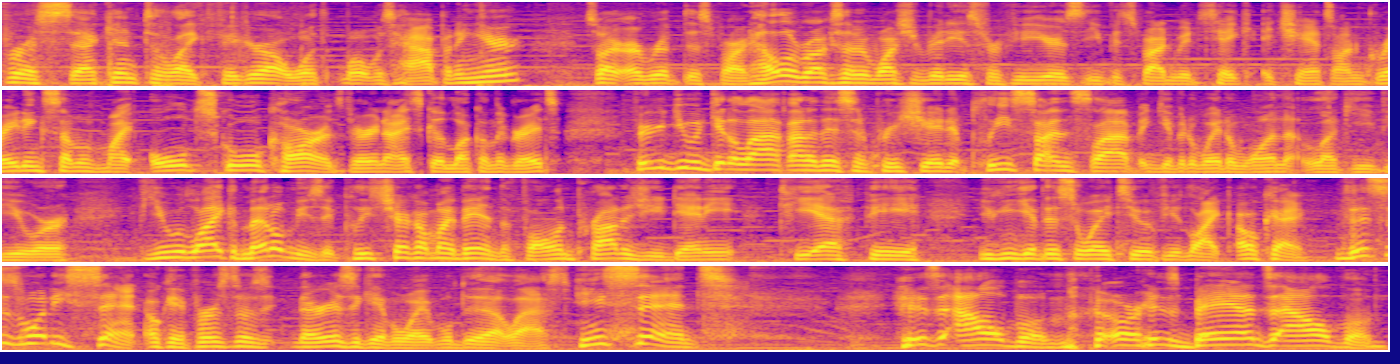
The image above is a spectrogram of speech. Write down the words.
for a second to like figure out what, what was happening here. So I, I, ripped this part. Hello, Rux. I've been watching videos for a few years. You've inspired me to take a chance on grading some of my old school cards. Very nice. Good luck on the grades. Figured you would get a laugh out of this and appreciate it. Please sign the slab and give it away to one lucky viewer. If you like metal music, please check out my band, The Fallen Prodigy, Danny TFP. You can give this away too if you'd like. Okay, this is what he sent. Okay, first there's, there is a giveaway. We'll do that last. He sent his album or his band's album.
